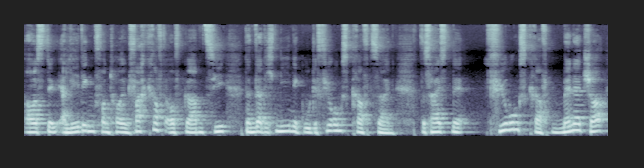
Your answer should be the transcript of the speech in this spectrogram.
aus dem Erledigen von tollen Fachkraftaufgaben ziehe, dann werde ich nie eine gute Führungskraft sein. Das heißt, eine Führungskraft, Manager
